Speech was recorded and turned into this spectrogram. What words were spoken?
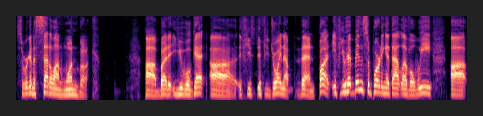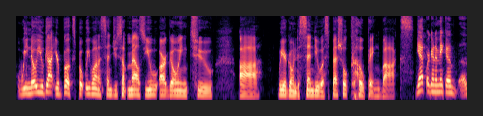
So we're gonna settle on one book. Uh, but it, you will get uh, if you if you join up then. But if you have been supporting at that level, we uh, we know you got your books, but we want to send you something else. You are going to uh, we are going to send you a special coping box. Yep, we're gonna make a a,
